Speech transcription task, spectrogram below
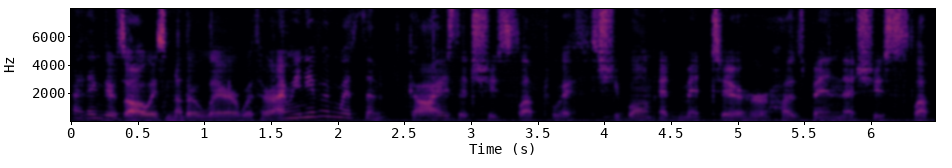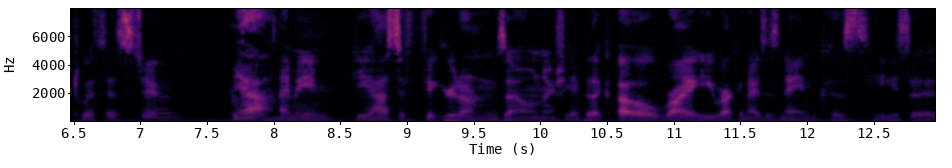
I think there's always another layer with her. I mean, even with the guys that she slept with, she won't admit to her husband that she's slept with this dude. Yeah. I mean, he has to figure it out on his own. Like, she can't be like, oh, right, you recognize his name because he's a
